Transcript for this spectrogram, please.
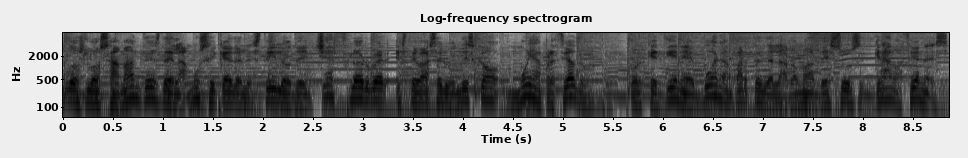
Todos los amantes de la música y del estilo de Jeff Lorber, este va a ser un disco muy apreciado, porque tiene buena parte del aroma de sus grabaciones.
